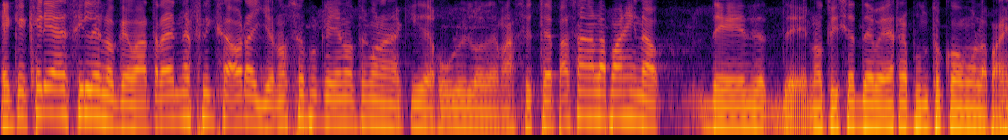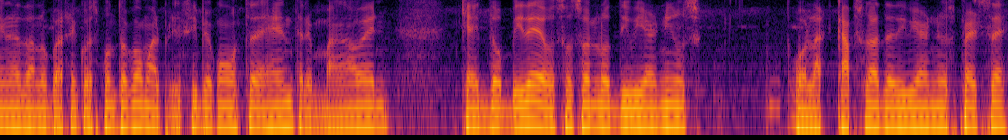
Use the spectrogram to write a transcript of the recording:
Es que quería decirles lo que va a traer Netflix ahora. Yo no sé por qué yo no tengo nada aquí de Hulu y lo demás. Si ustedes pasan a la página de, de, de noticiasdbr.com o la página de downloadbarrequest.com, al principio cuando ustedes entren van a ver que hay dos videos. Esos son los DVR News o las cápsulas de DVR News per se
